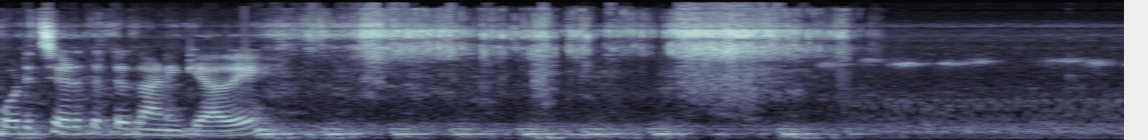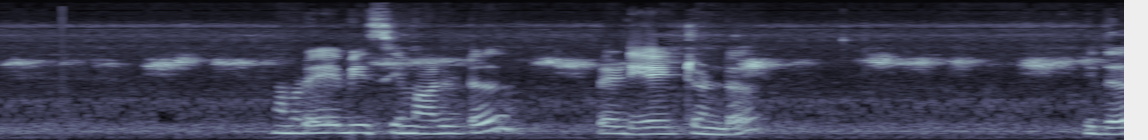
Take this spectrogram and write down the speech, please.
പൊടിച്ചെടുത്തിട്ട് കാണിക്കാവേ. നമ്മുടെ A B C malt ready ആയിട്ടുണ്ട്. ഇത്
